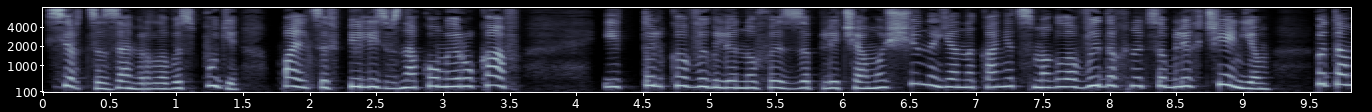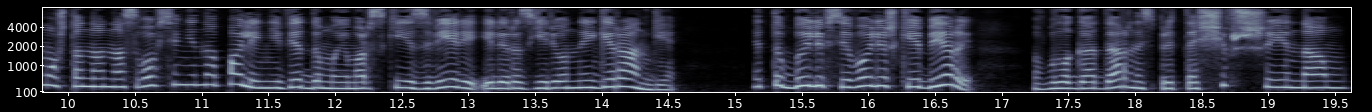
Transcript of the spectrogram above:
Сердце замерло в испуге, пальцы впились в знакомый рукав, и только выглянув из-за плеча мужчины, я, наконец, смогла выдохнуть с облегчением, потому что на нас вовсе не напали неведомые морские звери или разъяренные геранги. Это были всего лишь кеберы — в благодарность притащившие нам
